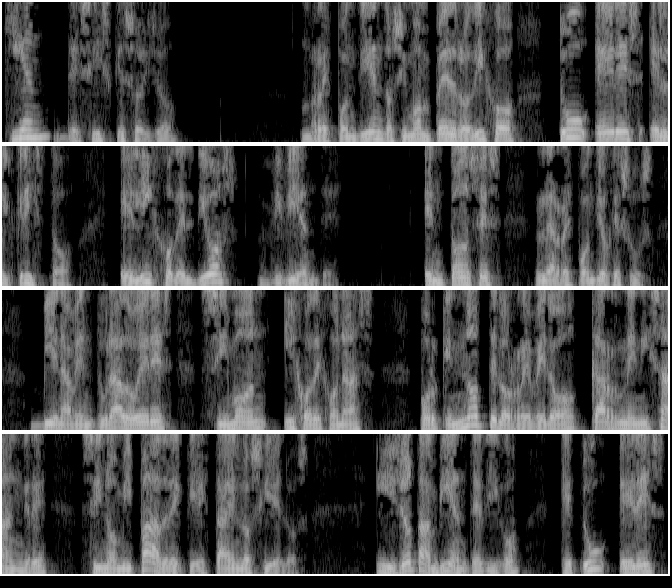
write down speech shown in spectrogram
¿Quién decís que soy yo? Respondiendo Simón Pedro dijo, Tú eres el Cristo, el Hijo del Dios viviente. Entonces le respondió Jesús, Bienaventurado eres, Simón, hijo de Jonás, porque no te lo reveló carne ni sangre, sino mi Padre que está en los cielos. Y yo también te digo que tú eres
